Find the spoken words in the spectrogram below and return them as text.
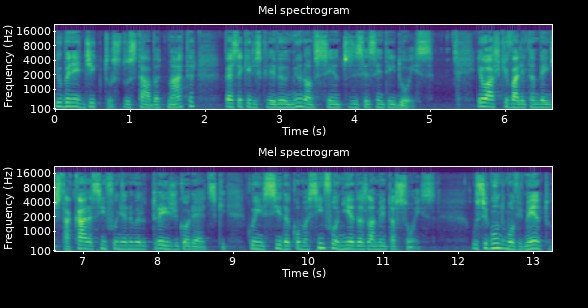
e o Benedictus do Stabat Mater, peça que ele escreveu em 1962. Eu acho que vale também destacar a Sinfonia número 3 de Goretsky, conhecida como a Sinfonia das Lamentações. O segundo movimento,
